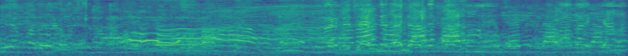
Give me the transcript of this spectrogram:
మేము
